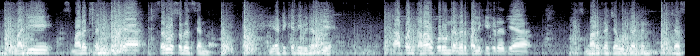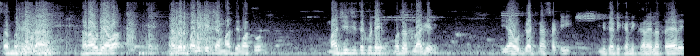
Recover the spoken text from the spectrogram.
माझी स्मारक समितीच्या सर्व सदस्यांना या ठिकाणी विनंती आहे. आपण ठराव करून नगरपालिकेकडे त्या स्मारकाच्या उद्घाटनाच्या संबंधितला ठराव द्यावा. नगरपालिकेच्या माध्यमातून माझी जिथे कुठे मदत लागेल या उद्घाटनासाठी मी त्या ठिकाणी करायला तयार आहे.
